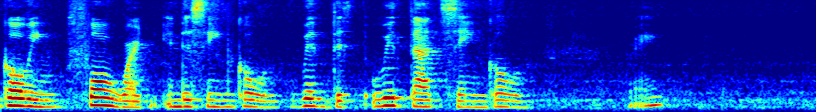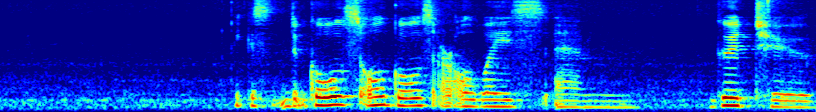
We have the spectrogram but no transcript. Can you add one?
going forward in the same goal with this with that same goal right? Because the goals, all goals are always um, good to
